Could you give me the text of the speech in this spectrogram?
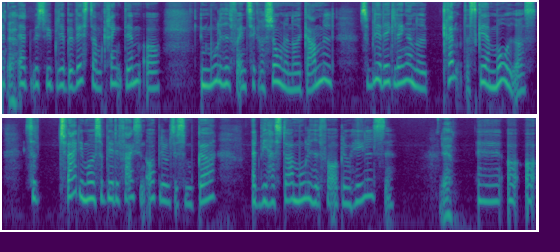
At, ja. at hvis vi bliver bevidste omkring dem, og en mulighed for integration af noget gammelt, så bliver det ikke længere noget grimt, der sker mod os. Så tværtimod, så bliver det faktisk en oplevelse, som gør, at vi har større mulighed for at opleve helelse. Ja. Øh, og, og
